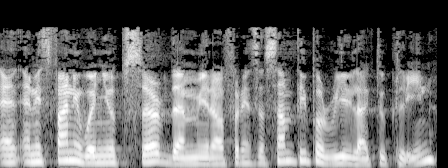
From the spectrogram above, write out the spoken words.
And, and, it's funny when you observe them, you know, for instance, some people really like to clean.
